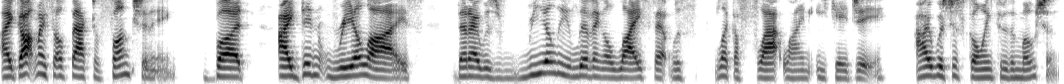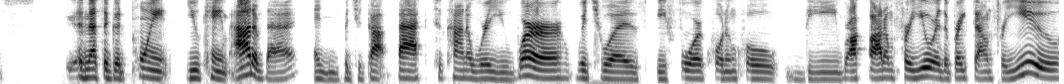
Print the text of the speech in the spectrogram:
I got myself back to functioning, but I didn't realize that I was really living a life that was like a flatline EKG. I was just going through the motions. And that's a good point. You came out of that and but you got back to kind of where you were, which was before quote unquote the rock bottom for you or the breakdown for you,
